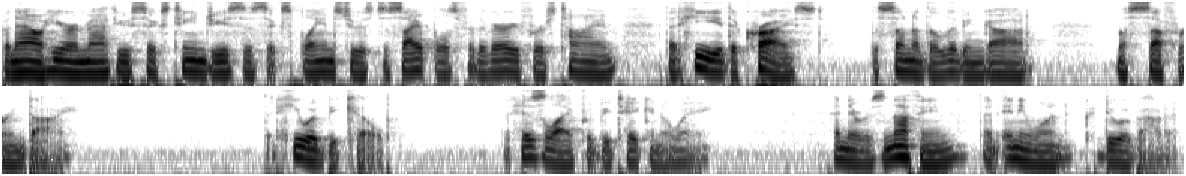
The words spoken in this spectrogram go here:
But now, here in Matthew 16, Jesus explains to his disciples for the very first time that he, the Christ, the Son of the living God, must suffer and die. That he would be killed. That his life would be taken away and there was nothing that anyone could do about it.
